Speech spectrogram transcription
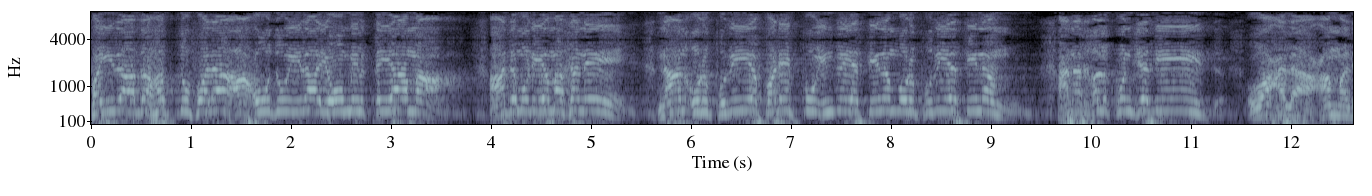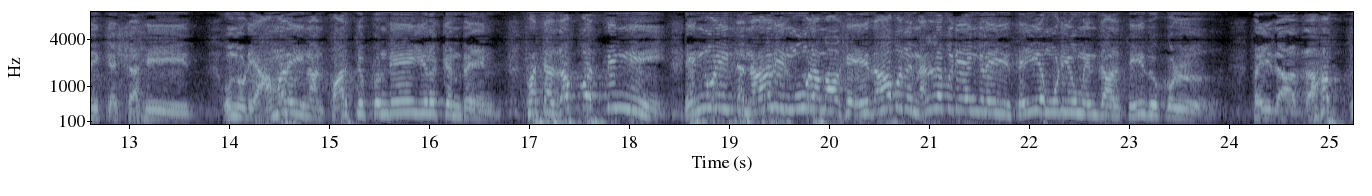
فإذا ذهبت فلا أعود إلى يوم القيامة ஆதமுடைய மகனே நான் ஒரு புதிய படைப்பு இன்றைய தினம் ஒரு புதிய தினம் அன ஹல்குன் ஜதீத் வஅலா அமலிக ஷஹீத் உன்னுடைய அமலை நான் பார்த்துக் கொண்டே இருக்கின்றேன் ஃபதஸவ்வத் மின்னி. என்னுடைய இந்த நாளின் மூலமாக ஏதாவது நல்ல விடயங்களை செய்ய முடியும் என்றால் செய்து கொள் فإذا ذهبت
